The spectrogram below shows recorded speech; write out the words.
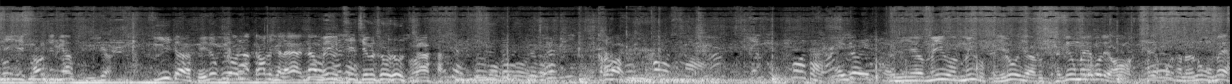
你一条给你，一点肥都不要，那嘎不起来，那没有提精瘦肉全，是吧？你没有没有肥肉也肯定卖不了，他也不可能那么卖。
